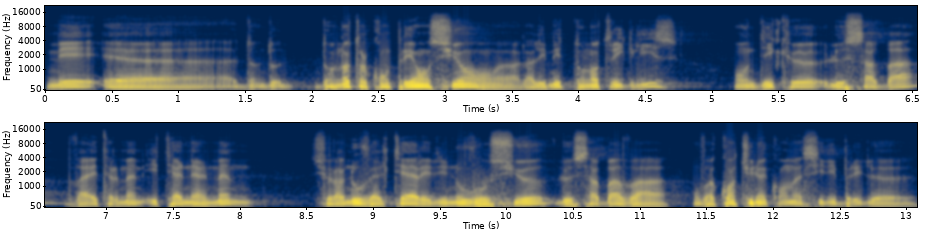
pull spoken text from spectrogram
Mais euh, dans, dans, notre compréhension, à la limite dans notre Église, on dit que le sabbat va être même éternel, même sur la nouvelle terre et les nouveaux cieux, le sabbat va, on va continuer même à célébrer le,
